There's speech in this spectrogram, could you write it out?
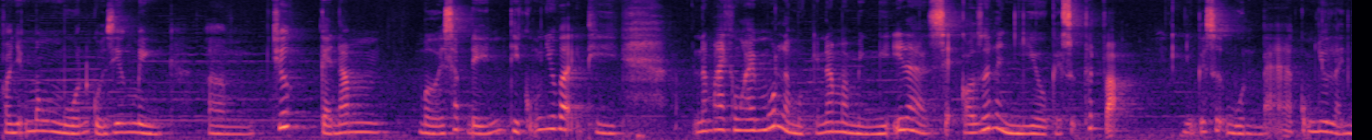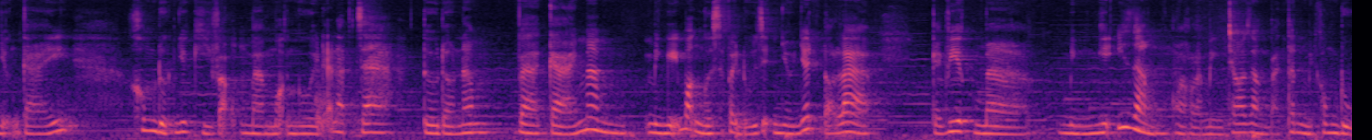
có những mong muốn của riêng mình. Um, trước cái năm mới sắp đến thì cũng như vậy thì năm 2021 là một cái năm mà mình nghĩ là sẽ có rất là nhiều cái sự thất vọng những cái sự buồn bã cũng như là những cái không được như kỳ vọng mà mọi người đã đặt ra từ đầu năm. Và cái mà mình nghĩ mọi người sẽ phải đối diện nhiều nhất đó là cái việc mà mình nghĩ rằng hoặc là mình cho rằng bản thân mình không đủ,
